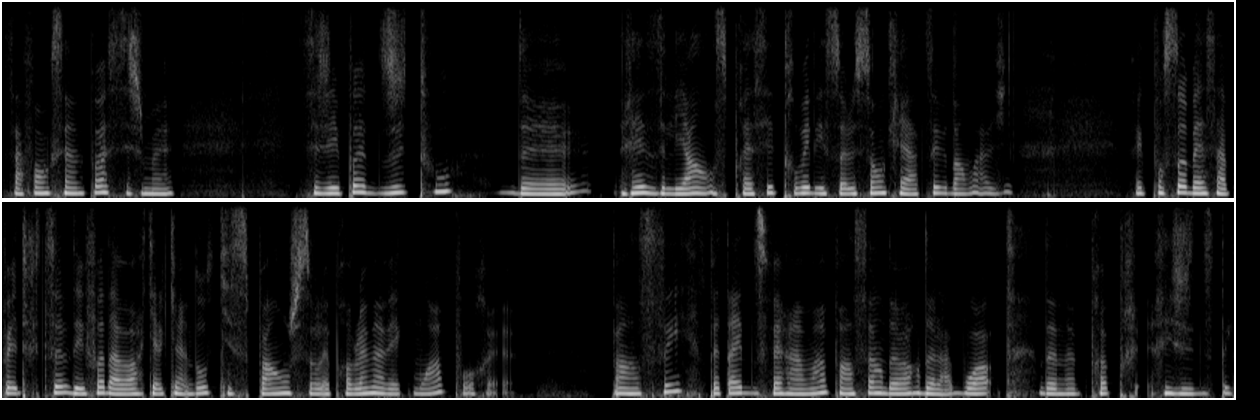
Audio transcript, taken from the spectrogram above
Ça fonctionne pas si je me, si j'ai pas du tout de résilience pour essayer de trouver des solutions créatives dans ma vie. Fait que pour ça, ben, ça peut être utile des fois d'avoir quelqu'un d'autre qui se penche sur le problème avec moi pour euh, penser peut-être différemment, penser en dehors de la boîte de notre propre rigidité.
